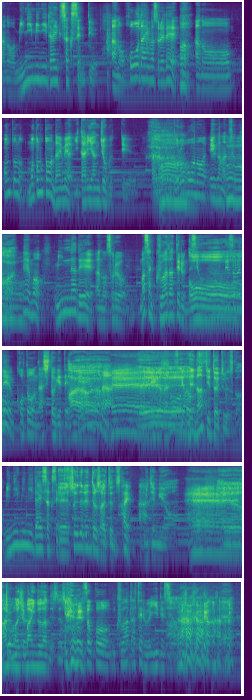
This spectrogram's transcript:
あのミニミニ大作戦っていうあの放題はそれで、あ。あの本当の元々の題名はイタリアンジョブっていうあー。泥棒の映画なんですよ。はでもうみんなであのそれをまさに企てるんですよ。でそれでことを成し遂げてっていうよはいうなへ映画なんですけど。えー、なんていうタイトルですか、ミニミニ大作戦。えー。それでレンタルされてるんですか、はい、はい見てみようへえ同じマインドなんですね。そこ そこ企てるいいですよ。ね。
